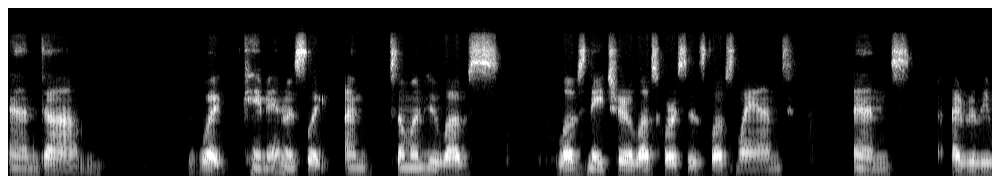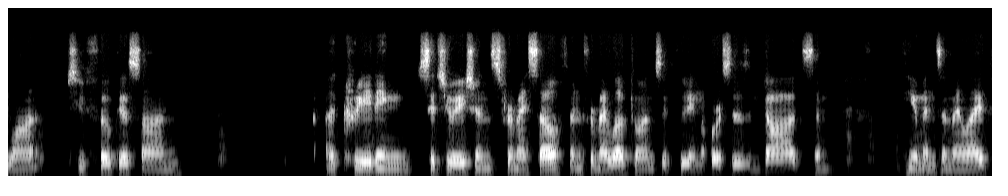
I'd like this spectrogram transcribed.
And um what came in was like I'm someone who loves loves nature, loves horses, loves land, and I really want to focus on uh, creating situations for myself and for my loved ones, including the horses and dogs and humans in my life,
